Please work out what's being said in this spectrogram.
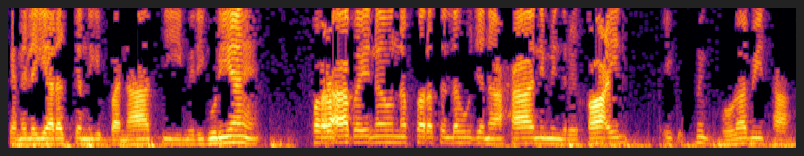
کہنے لگی عرض کرنے کی بناتی میری گڑیاں ہیں۔ فرا بین نفر صلی جناحان من رقائن ایک اس میں گھوڑا بھی تھا۔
